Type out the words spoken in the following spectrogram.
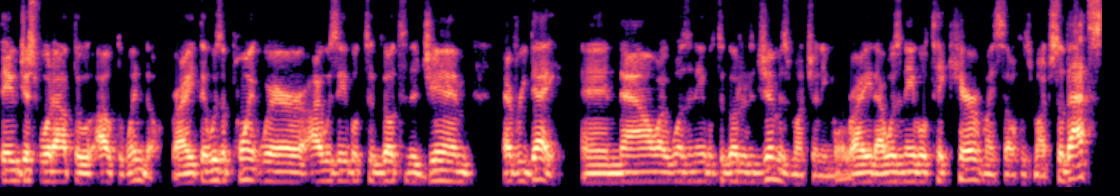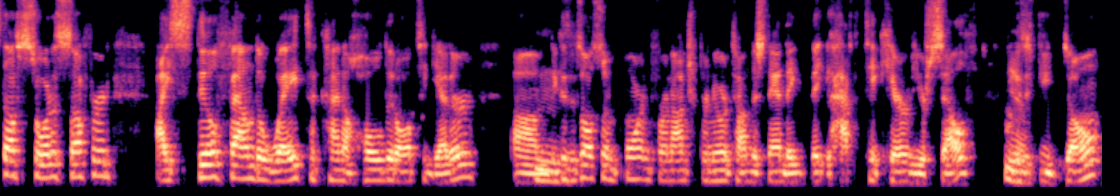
they just went out the out the window, right? There was a point where I was able to go to the gym every day, and now I wasn't able to go to the gym as much anymore, right? I wasn't able to take care of myself as much, so that stuff sort of suffered. I still found a way to kind of hold it all together um, mm. because it's also important for an entrepreneur to understand that, that you have to take care of yourself. Because yeah. if you don't,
